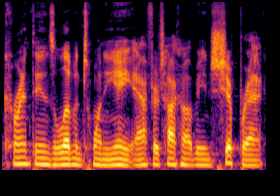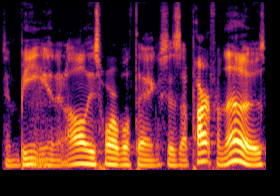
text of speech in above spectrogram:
Corinthians eleven twenty eight, after talking about being shipwrecked and beaten and all these horrible things, says, apart from those,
